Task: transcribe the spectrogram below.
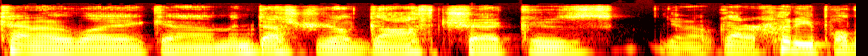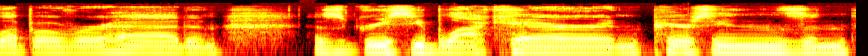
kind of like um, industrial goth chick who's you know got her hoodie pulled up over her head and has greasy black hair and piercings and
